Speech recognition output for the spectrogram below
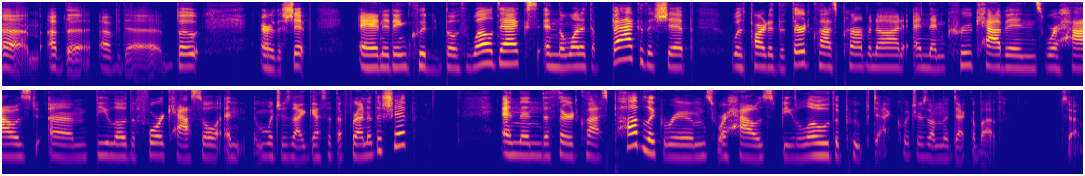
um, of the of the boat or the ship, and it included both well decks and the one at the back of the ship was part of the third class promenade, and then crew cabins were housed um, below the forecastle, and which is I guess at the front of the ship. And then the third class public rooms were housed below the poop deck, which was on the deck above. So,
